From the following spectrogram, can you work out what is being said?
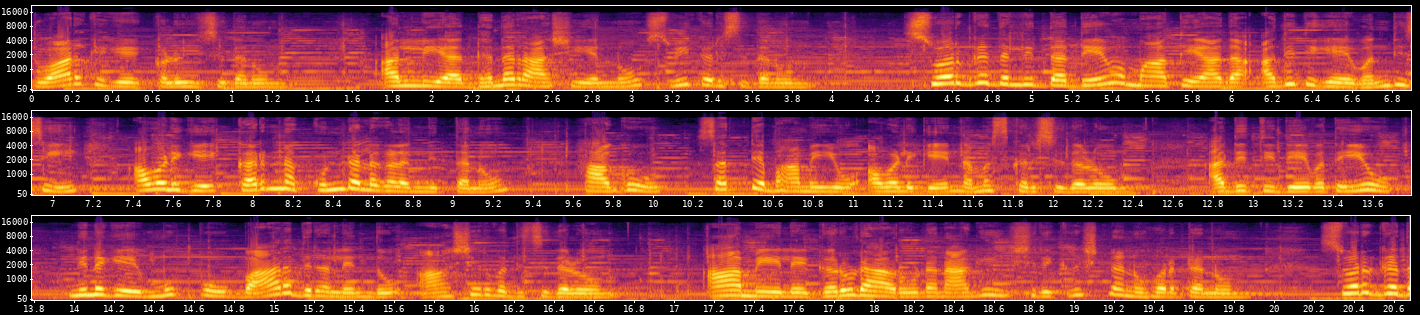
ದ್ವಾರಕೆಗೆ ಕಳುಹಿಸಿದನು. ಅಲ್ಲಿಯ ಧನರಾಶಿಯನ್ನು ಸ್ವೀಕರಿಸಿದನು. ಸ್ವರ್ಗದಲ್ಲಿದ್ದ ದೇವಮಾತೆಯಾದ ಅದಿತಿಗೆ ವಂದಿಸಿ ಅವಳಿಗೆ ಕರ್ಣ ಕುಂಡಲಗಳನ್ನಿತ್ತನು ಹಾಗೂ ಸತ್ಯಭಾಮೆಯು ಅವಳಿಗೆ ನಮಸ್ಕರಿಸಿದಳು. ಅದಿತಿ ದೇವತೆಯು ನಿನಗೆ ಮುಪ್ಪು ಬಾರದಿರಲೆಂದು ಆಶೀರ್ವದಿಸಿದಳು. ಆಮೇಲೆ ಗರುಡಾರೂಢನಾಗಿ ಶ್ರೀಕೃಷ್ಣನು ಹೊರಟನು. ಸ್ವರ್ಗದ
